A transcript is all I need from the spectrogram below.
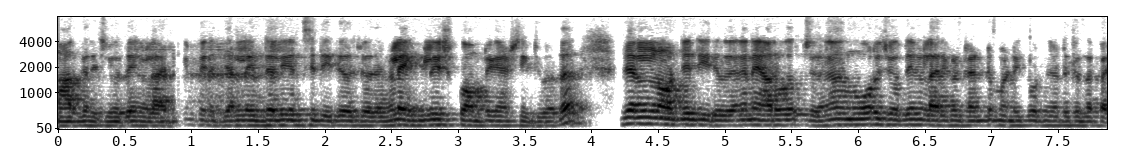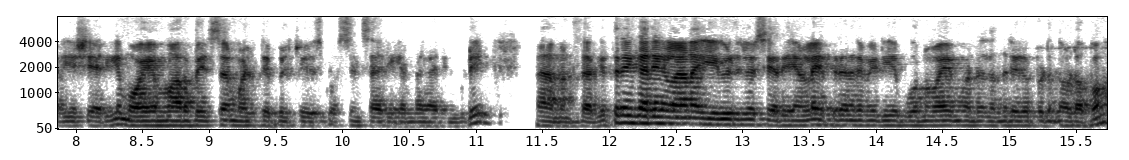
മാർക്കിന്റെ ചോദ്യങ്ങളായിരിക്കും. പിന്നെ ജനറൽ ഇന്റലിജൻസിന്റെ ഇരുപത് ചോദ്യങ്ങൾ ഇംഗ്ലീഷ് കോംപ്രിഹൻഷൻ ഇരുപത് ജനറൽ നോളജിന്റെ ഇരുപത് അങ്ങനെ അറുപത് ചോദ്യങ്ങൾ അങ്ങനെ നൂറ് ചോദ്യങ്ങളായിരിക്കും രണ്ട് മണിക്കൂറിന് എടുക്കുന്ന പരീക്ഷയായിരിക്കും. O M R base multiple choice questions ആയിരിക്കും എന്ന കാര്യം കൂടി മനസ്സിലാക്കി. ഇത്രയും കാര്യങ്ങളാണ് ഈ വീഡിയോയിൽ ഷെയർ ചെയ്യാനുള്ള ഇത്രയും നേരം വീഡിയോ പൂർണമായും കൊണ്ട് കണ്ടിരിക്കപ്പെടുന്നതോടൊപ്പം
